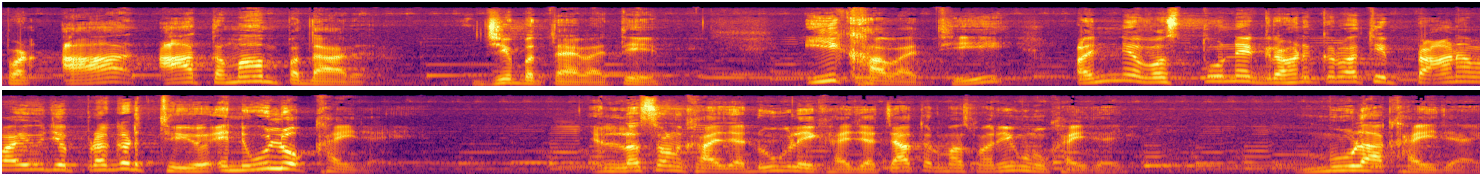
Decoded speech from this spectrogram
પણ આ આ તમામ પદાર્થ જે બતાવ્યા તે એ ખાવાથી અન્ય વસ્તુને ગ્રહણ કરવાથી પ્રાણવાયુ જે પ્રગટ થયો એને ઉલોક ખાઈ જાય. એને લસણ ખાઈ જાય, ડુંગળી ખાઈ જાય ચાતુર્માસમાં રીંગણું ખાઈ જાય, મૂળા ખાઈ જાય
